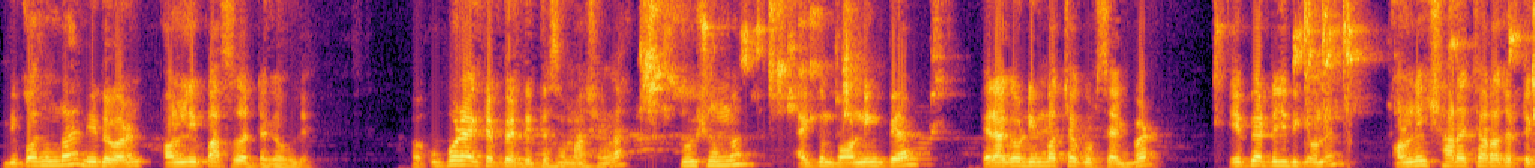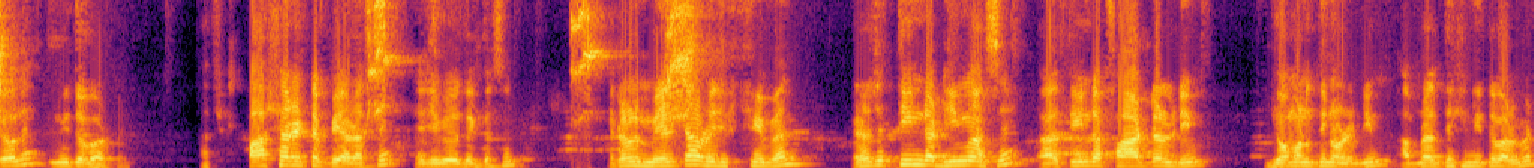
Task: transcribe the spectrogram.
যদি পছন্দ হয় নিতে পারেন অনলি পাঁচ হাজার টাকা হলে। উপরে একটা পেয়ার দেখতেছেন মাসাল্লাহ খুবই সুন্দর, একদম বর্নিং পেয়ার। এর আগেও ডিম বাচ্চা করছে একবার। এই পেয়ারটা যদি কেউ নেন অনলি সাড়ে চার হাজার টাকা হলে নিতে পারবেন আচ্ছা পাশে আর একটা পেয়ার আছে, এই যে দেখতেছেন, এটা হলো মেলটা আর এই যে ফিমেল এটা হচ্ছে তিনটা ডিম আছে তিনটা ফার্টাল ডিম, জমানো তিন অনেক ডিম, আপনারা দেখে নিতে পারবেন।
